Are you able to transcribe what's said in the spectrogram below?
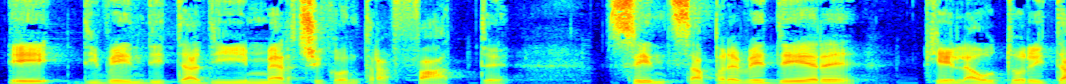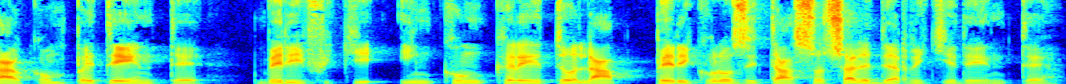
e di vendita di merci contraffatte, senza prevedere che l'autorità competente verifichi in concreto la pericolosità sociale del richiedente.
